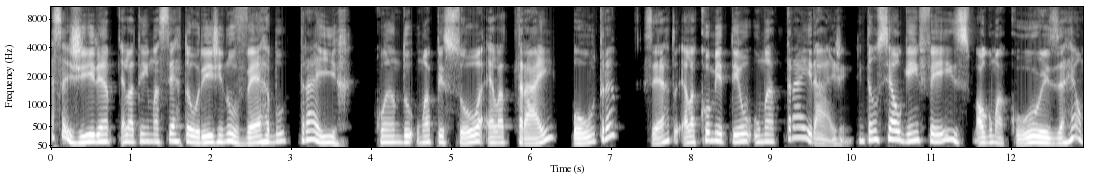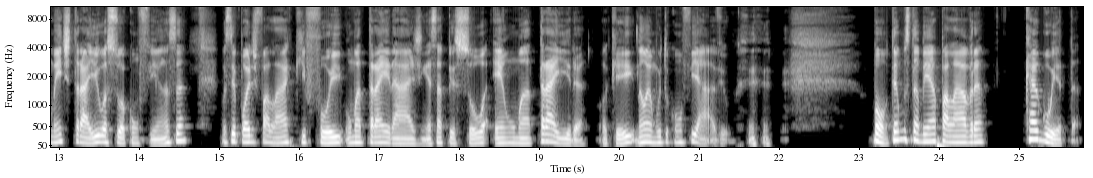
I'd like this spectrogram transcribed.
Essa gíria ela tem uma certa origem no verbo trair, quando uma pessoa ela trai outra, certo? Ela cometeu uma trairagem. Então, se alguém fez alguma coisa, realmente traiu a sua confiança, você pode falar que foi uma trairagem. Essa pessoa é uma traíra, ok? Não é muito confiável. Bom, temos também a palavra cagueta.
